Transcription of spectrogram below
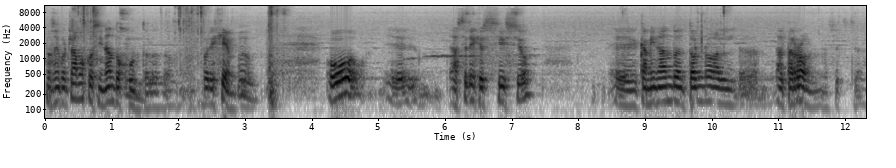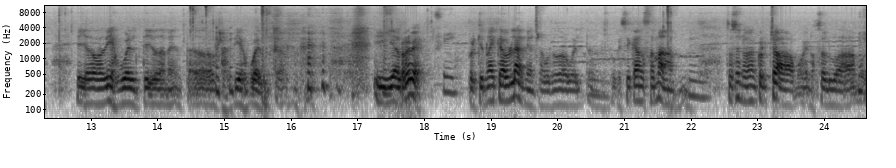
nos encontramos cocinando juntos los dos, por ejemplo. O eh, hacer ejercicio eh, caminando en torno al, al parrón. Ella daba 10 vueltas y yo también daba otras 10 vueltas. Y al revés. Porque no hay que hablar mientras uno da vueltas, porque se cansa más. Entonces nos encontrábamos y nos saludábamos,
